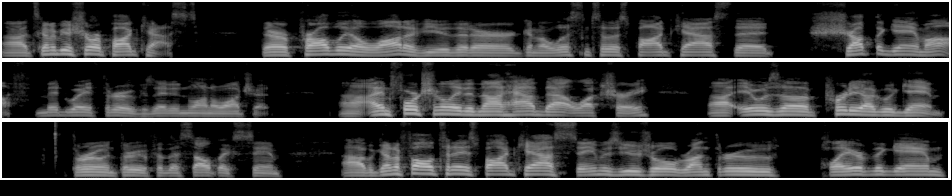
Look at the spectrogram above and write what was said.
Uh, it's going to be a short podcast. There are probably a lot of you that are going to listen to this podcast that shut the game off midway through because they didn't want to watch it. Uh, I unfortunately did not have that luxury. Uh, it was a pretty ugly game through and through for the Celtics team. Uh, we're going to follow today's podcast, same as usual, run through player of the game.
